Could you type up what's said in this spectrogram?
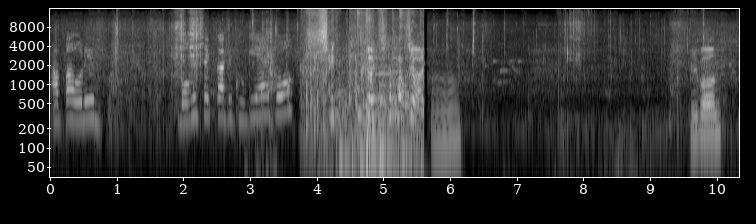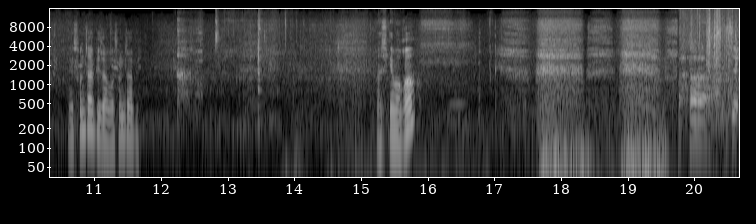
아빠 우리 먹을 때까지 고기 해줘. 어. 1번. 손잡이 잡아, 손잡이. 맛있게 먹어? 하나, 셋.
